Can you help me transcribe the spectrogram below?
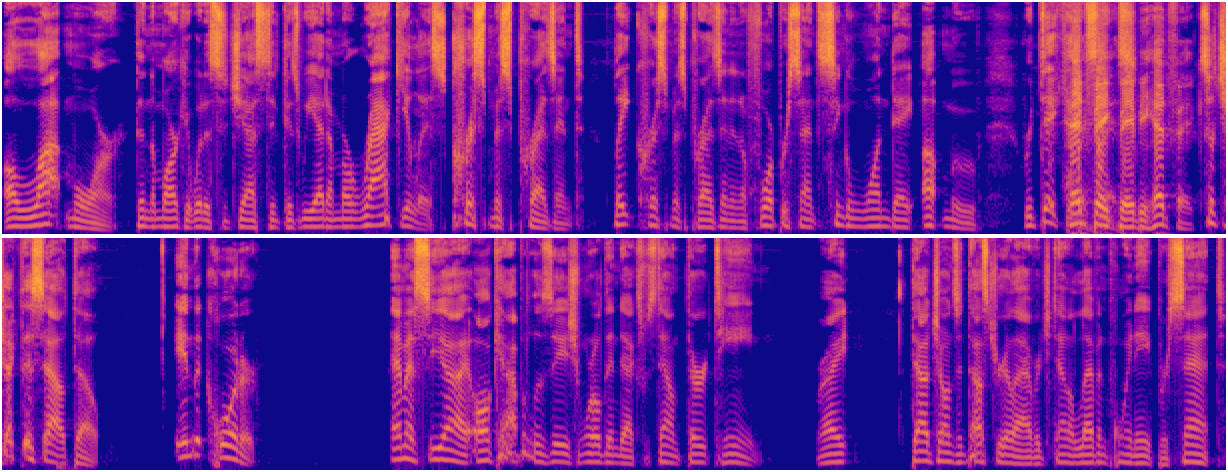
a lot more than the market would have suggested because we had a miraculous Christmas present, late Christmas present, and a 4% single one day up move. Ridiculous. Head fake, baby. Head fake. So check this out, though. In the quarter, MSCI all capitalization world index was down 13, right? Dow Jones Industrial Average down 11.8%.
